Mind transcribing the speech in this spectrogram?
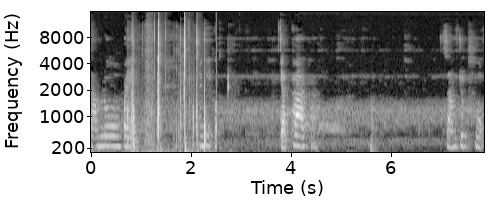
สามโลไปอันนี้ก็จัดผ้าค่ะสามจุดหก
